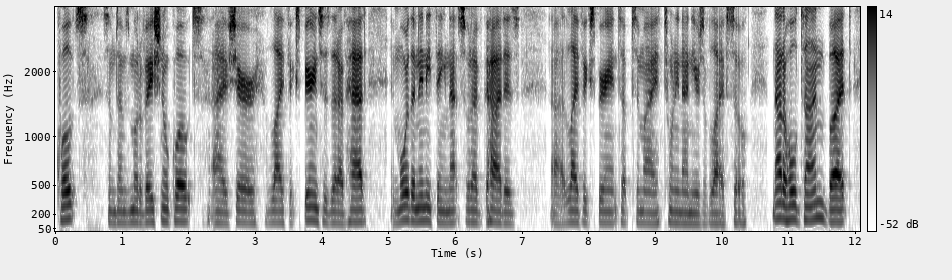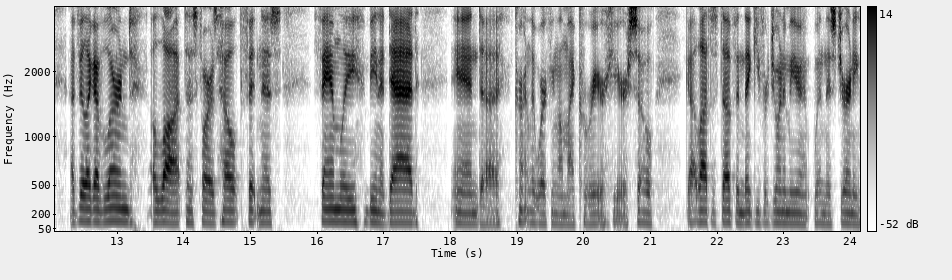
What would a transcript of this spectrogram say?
quotes, sometimes motivational quotes. I share life experiences that I've had, and more than anything, that's what I've got is uh, life experience up to my 29 years of life. So not a whole ton, but I feel like I've learned a lot as far as health, fitness, family, being a dad, and uh, currently working on my career here. So got lots of stuff, and thank you for joining me in this journey.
